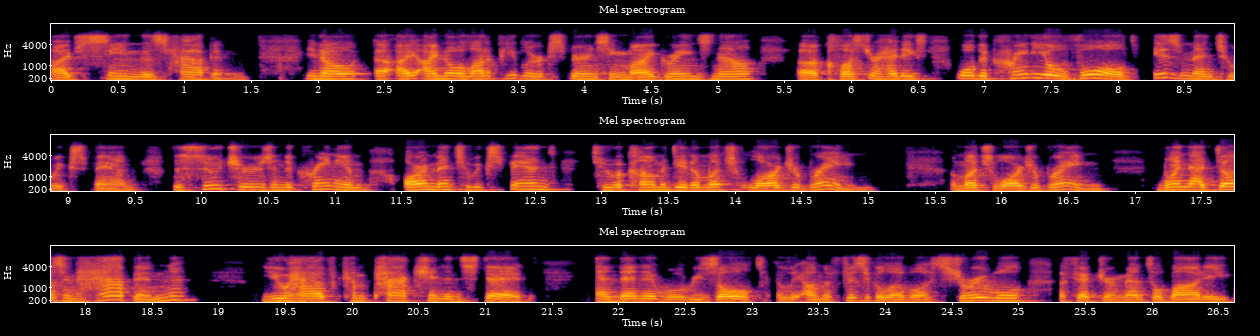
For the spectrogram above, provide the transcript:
I've seen this happen. You know, I, I know a lot of people are experiencing migraines now, uh, cluster headaches. Well, the cranial vault is meant to expand. The sutures in the cranium are meant to expand to accommodate a much larger brain, a much larger brain. When that doesn't happen, you have compaction instead and then it will result on the physical level. Sure, it will affect your mental body,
